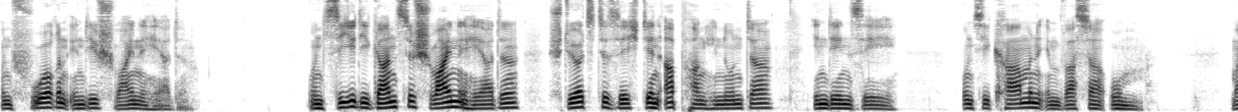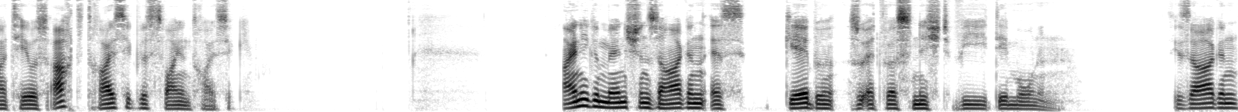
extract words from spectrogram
und fuhren in die Schweineherde. Und siehe, die ganze Schweineherde stürzte sich den Abhang hinunter in den See, und sie kamen im Wasser um. Matthäus 8, 30 bis 32. Einige Menschen sagen, es gäbe so etwas nicht wie Dämonen. Sie sagen,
